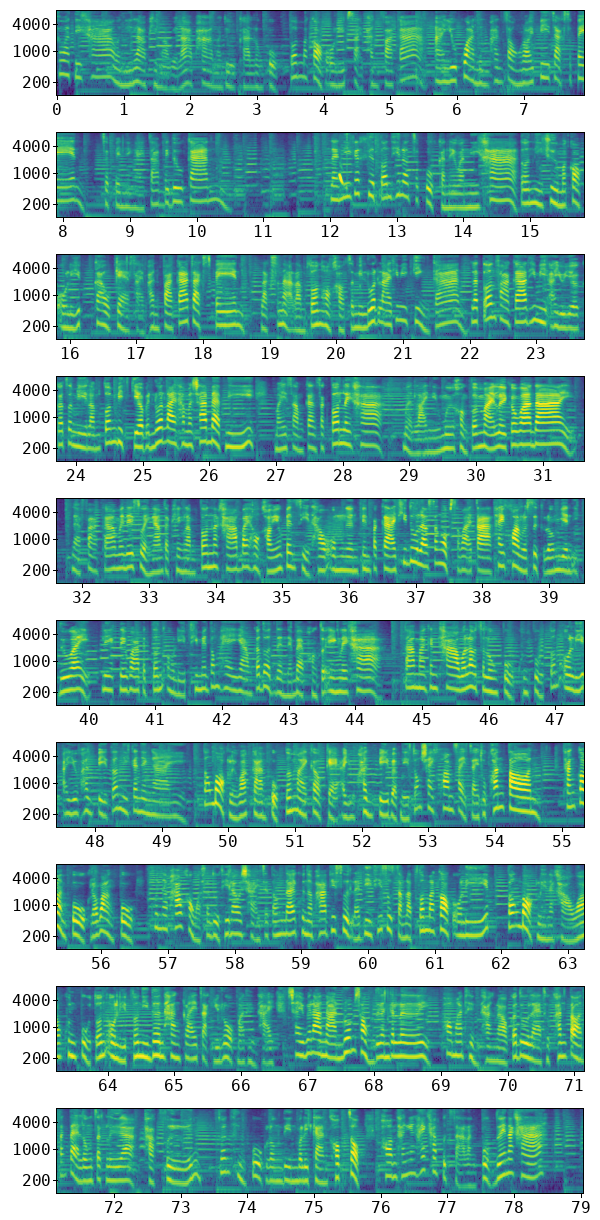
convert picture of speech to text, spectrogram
สวัสดีค่ะ วันนี้ลาพีมาเวลาพามาดูการลงปลูกต้นมะกอกโอลิฟสายพันธุ์ฟาก้า อายุกว่า 1,200 ปีจากสเปน จะเป็นยังไงตามไปดูกัน และนี่ก็คือต้นที่เราจะปลูกกันในวันนี้ค่ะ ต้นนี้คือมะกอกโอลิฟเก่าแก่สายพันธุ์ฟาก้าจากสเปน ลักษณะลำต้นของเขาจะมีลวดลายที่มีกิ่งก้าน และต้นฟาก้าที่มีอายุเยอะก็จะมีลำต้นบิดเกลียวเป็นลวดลายธรรมชาติแบบนี้ ไม่ซ้ำกันสักต้นเลยค่ะ เหมือนลายนิ้วมือของต้นไม้เลยก็ว่าได้ และฟาก้าไม่ได้สวยงามแต่เพียงลำต้นนะคะ ใบของเขายังเป็นสีเทาอมเงิน เป็นประกายที่ดูแล้วสงบสบายตา ให้ความรู้สึกร่มเย็นอีกด้วย เรียกได้ว่าเป็นต้นโอลิฟที่ไม่ต้องพยายามก็โดดเด่นในแบบของตัวเองเลยค่ะตามมากันค่ะว่าเราจะลงปลูกคุณปลูกต้นโอลิฟอายุพันปีต้นนี้กันยังไง ต้องบอกเลยว่าการปลูกต้นไม้เก่าแก่อายุพันปีแบบนี้ต้องใช้ความใส่ใจทุกขั้นตอน ทั้งก่อนปลูกระหว่างปลูก คุณภาพของวัสดุที่เราใช้จะต้องได้คุณภาพที่สุดและดีที่สุดสำหรับต้นมะกอกโอลิฟต้องบอกเลยนะคะว่าคุณปู่ต้นโอลิฟต้นนี้เดินทางไกลจากยุโรปมาถึงไทย ใช้เวลานานร่วม 2 เดือนกันเลย พอมาถึงทางเราก็ดูแลทุกขั้นตอนตั้งแต่ลงจากเรือ ผักฝืนจนถึงปลูกลงดินบริการครบจบ พร้อมทั้งยังให้คำปรึกษาหลังปลูกด้วยนะคะ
